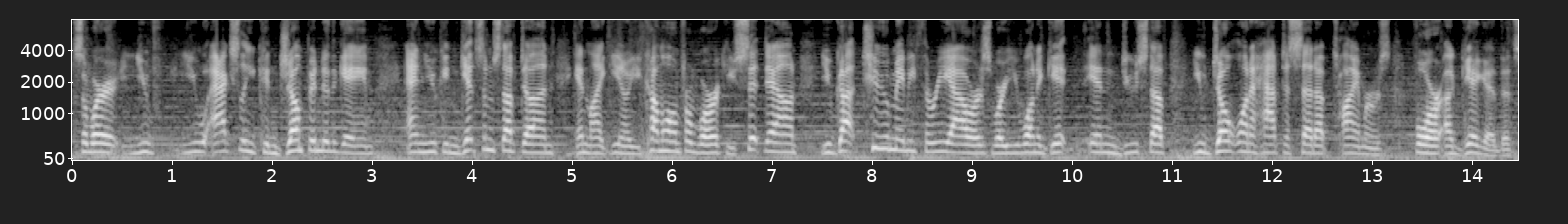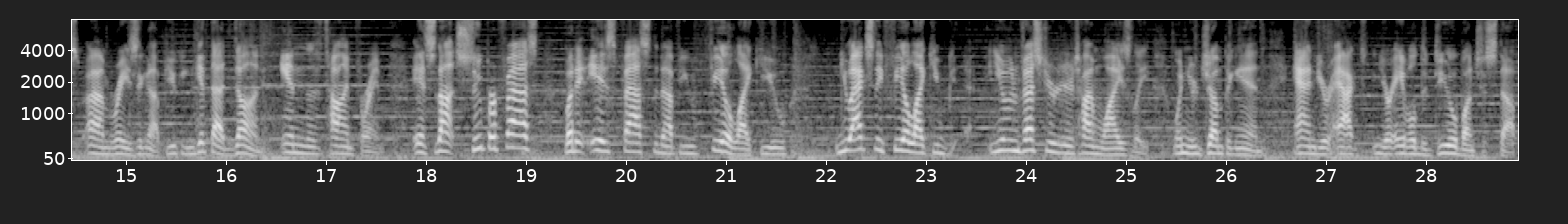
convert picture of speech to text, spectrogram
So where you you actually can jump into the game and you can get some stuff done And like you know you come home from work, you sit down, you've got two maybe three hours where you want to get in do stuff. You don't want to have to set up timers for a giga that's um, raising up. You can get that done in the time frame. It's not super fast, but it is fast enough. You feel like you, you actually feel like you, you invest your, your time wisely when you're jumping in and you're act, you're able to do a bunch of stuff.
